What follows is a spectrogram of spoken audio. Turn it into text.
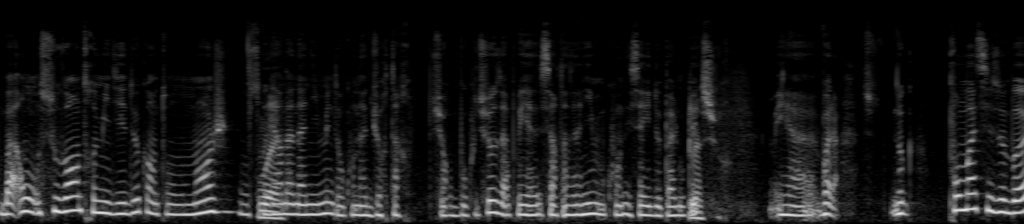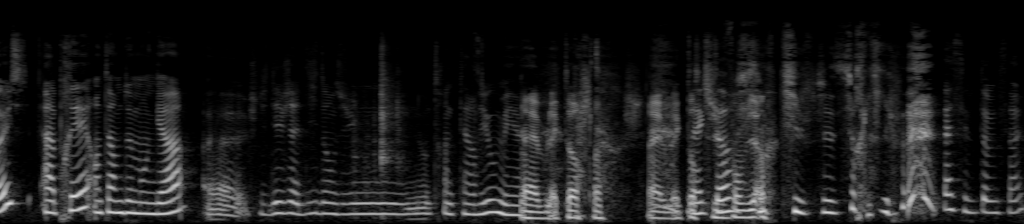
Bah, on, souvent, entre midi et deux, quand on mange, on se Ouais. regarde un animé, donc on a du retard sur beaucoup de choses. Après, il y a certains animes qu'on essaye de pas louper. Bien sûr. Et euh, voilà. Donc, pour moi, c'est The Boys. Après, en termes de manga, euh, je l'ai déjà dit dans une autre interview, mais... euh, Ouais, Black Torch. là. Ouais, Black Torch, tu le L'acteur, prends bien. Je kiffe, je surkiffe. Là, c'est le tome 5.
